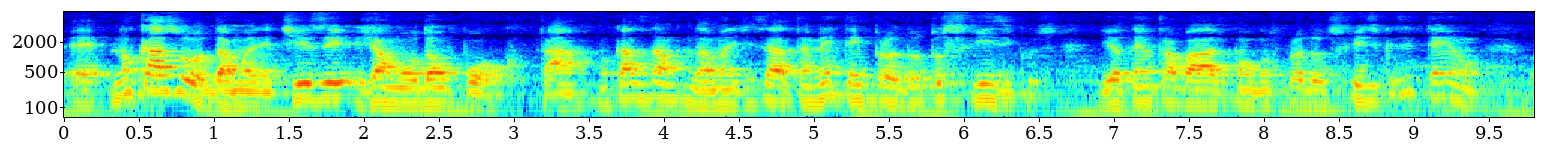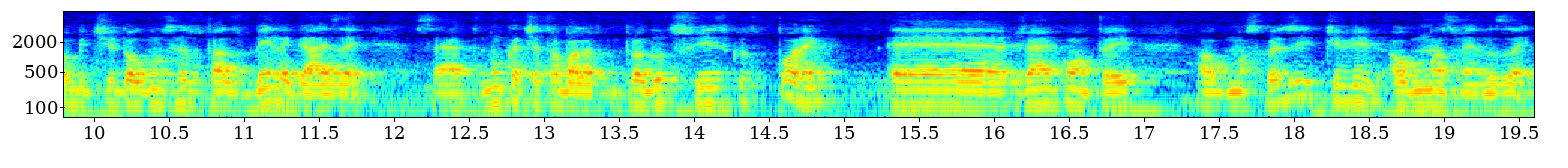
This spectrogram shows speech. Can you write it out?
É, no caso da Monetize já muda um pouco, tá? No caso da, da Monetize ela também tem produtos físicos e eu tenho trabalhado com alguns produtos físicos e tenho obtido alguns resultados bem legais aí, certo? Nunca tinha trabalhado com produtos físicos, porém é, já encontrei algumas coisas e tive algumas vendas aí.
